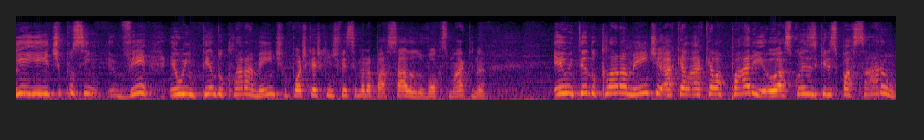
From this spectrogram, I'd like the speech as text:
E, e, tipo assim, vê, eu entendo claramente o podcast que a gente fez semana passada do Vox Machina. Eu entendo claramente aquela, aquela pare, as coisas que eles passaram.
